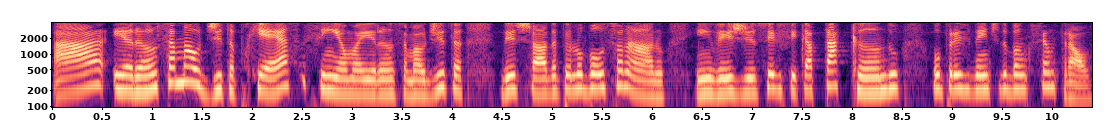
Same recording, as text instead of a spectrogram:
a herança maldita, porque essa sim é uma herança maldita deixada pelo Bolsonaro. E, em vez disso, ele fica atacando o presidente do Banco Central.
